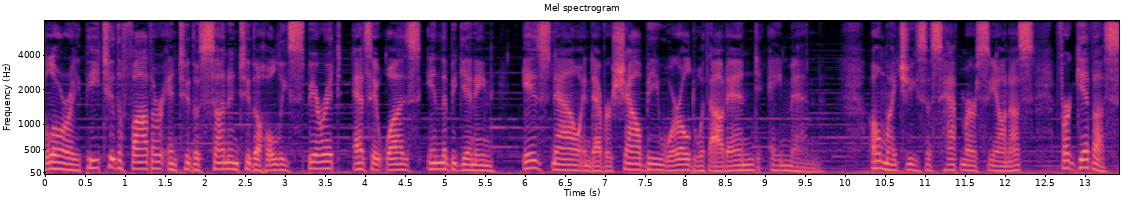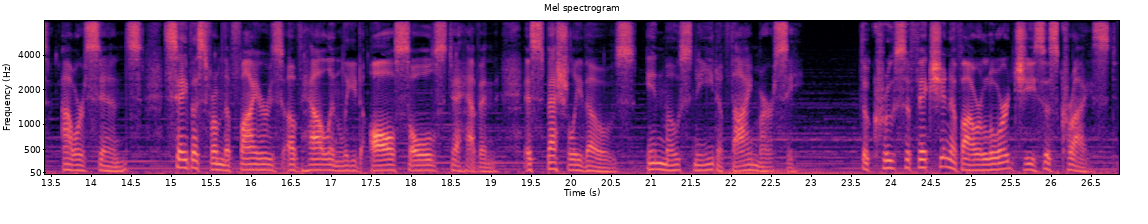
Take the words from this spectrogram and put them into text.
Glory be to the Father, and to the Son, and to the Holy Spirit, as it was in the beginning, is now, and ever shall be, world without end. Amen. O my Jesus, have mercy on us. Forgive us our sins. Save us from the fires of hell and lead all souls to heaven, especially those in most need of thy mercy. The crucifixion of our Lord Jesus Christ.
